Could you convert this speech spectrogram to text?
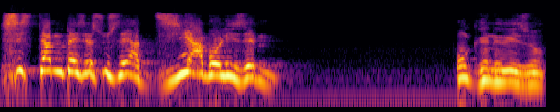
Sistem peze sou se a diabolize m. On gen rezon.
